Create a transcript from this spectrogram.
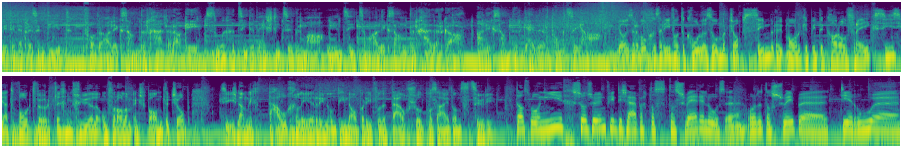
wird Ihnen präsentiert von der Alexander Keller AG. Suchen Sie den besten Zügelmann, müssen Sie zum Alexander Keller gehen. alexanderkeller.ch In unserer Wochenserie von den coolen Sommerjobs sind wir heute Morgen bei der Carol Frey gewesen. Sie hat wortwörtlich einen kühlen und vor allem entspannten Job. Sie ist nämlich Tauchlehrerin und Inhaberin von der Tauchschule Poseidons Zürich. Das, was ich so schön finde, ist einfach das, das Schwerelose, oder? Das Schweben, die Ruhe.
